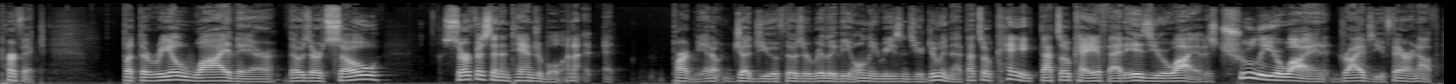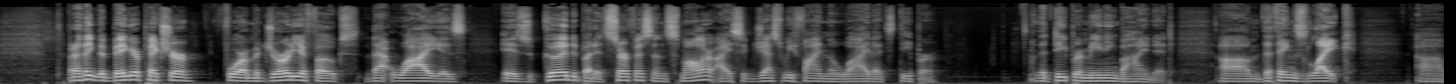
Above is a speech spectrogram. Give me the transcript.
Perfect. But the real why there, those are so surface and intangible. And I, pardon me, I don't judge you if those are really the only reasons you're doing that. That's okay. That's okay if that is your why. If it's truly your why and it drives you, fair enough. But I think the bigger picture for a majority of folks, that why is is good, but it's surface and smaller. I suggest we find the why that's deeper, the deeper meaning behind it. Um, the things like uh,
